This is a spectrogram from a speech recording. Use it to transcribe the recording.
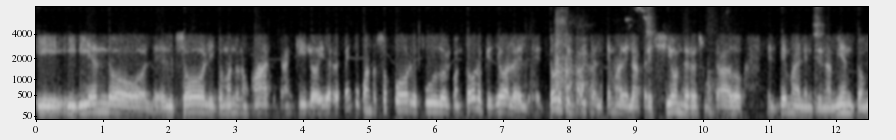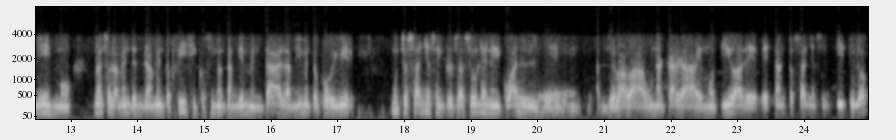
y, viendo el sol y tomando unos mates tranquilo y de repente cuando sos jugador de fútbol con todo lo que lleva el, todo lo que implica el tema de la presión de resultado el tema del entrenamiento mismo no es solamente entrenamiento físico, sino también mental. A mí me tocó vivir muchos años en Cruz Azul en el cual eh, llevaba una carga emotiva de tantos años sin título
